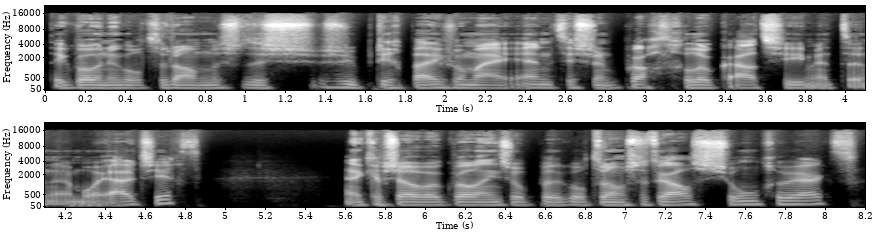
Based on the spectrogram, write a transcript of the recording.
Ik woon in Rotterdam, dus het is super dichtbij voor mij. En het is een prachtige locatie met een mooi uitzicht. En ik heb zelf ook wel eens op het Rotterdam Centraal Station gewerkt.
